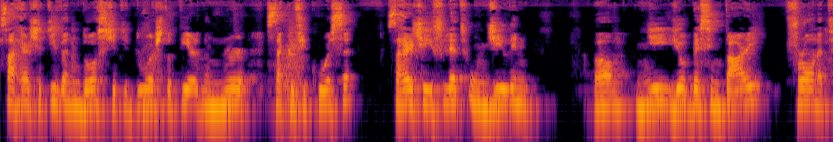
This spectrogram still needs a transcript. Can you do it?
sa herë që ti vendos që t'i duash të tjerët në mënyrë sakrifikuese, sa herë që i flet ungjillin um, një jobesimtari, fronet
